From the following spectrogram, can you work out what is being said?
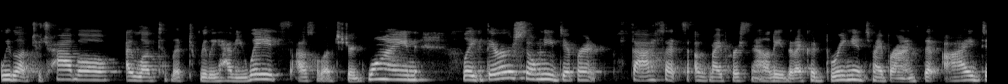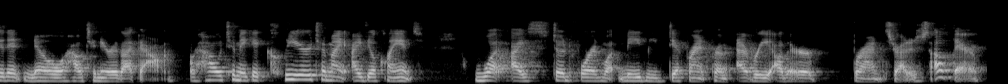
we love to travel. I love to lift really heavy weights. I also love to drink wine. Like there are so many different facets of my personality that I could bring into my brand that I didn't know how to narrow that down or how to make it clear to my ideal client what I stood for and what made me different from every other brand strategist out there.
